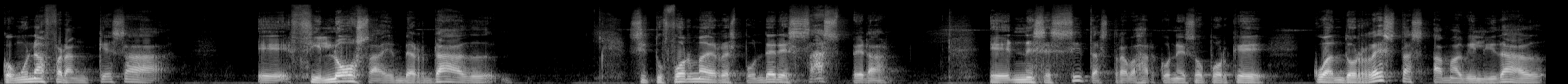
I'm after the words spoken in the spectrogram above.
con una franqueza eh, filosa en verdad, si tu forma de responder es áspera, eh, necesitas trabajar con eso porque cuando restas amabilidad,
